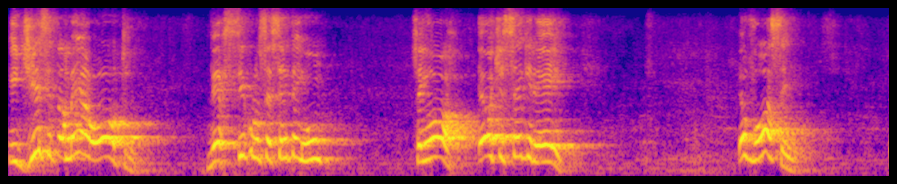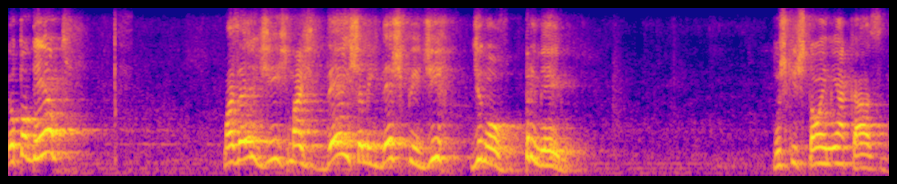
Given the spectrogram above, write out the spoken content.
E disse também a outro, versículo 61. Senhor, eu te seguirei. Eu vou, Senhor. Eu estou dentro. Mas aí ele diz: Mas deixa-me despedir de novo, primeiro, dos que estão em minha casa.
